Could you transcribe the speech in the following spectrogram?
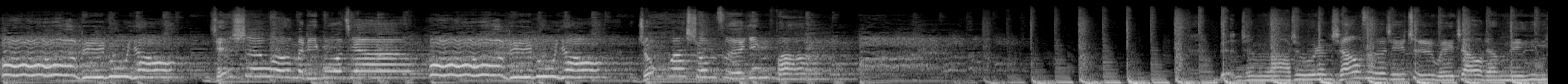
哈利路亚。建设我们的国家，哈利路遥！中华雄姿英发，变成蜡烛燃烧自己，只为照亮你。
